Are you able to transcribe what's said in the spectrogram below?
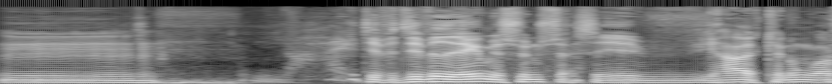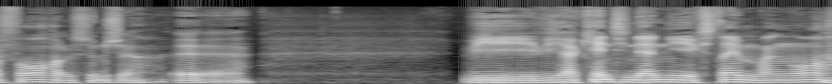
Mm, nej, det, det ved jeg ikke, om jeg synes. Altså, vi har et kanon godt forhold, synes jeg. Øh, vi, vi har kendt hinanden i ekstremt mange år.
